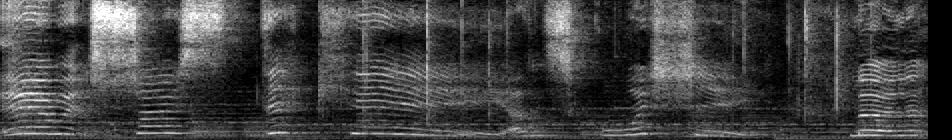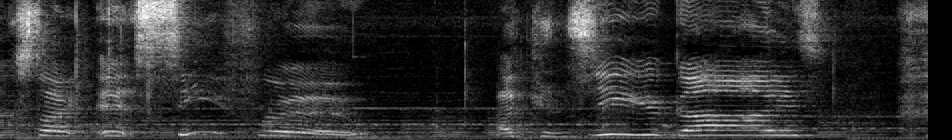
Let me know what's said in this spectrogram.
Ew, it's so sticky and squishy. No, it looks like it's see-through. I can see you guys.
